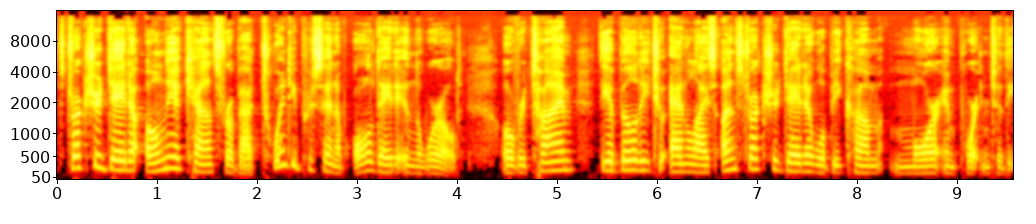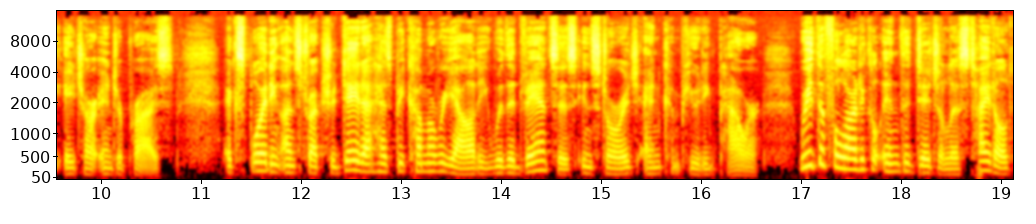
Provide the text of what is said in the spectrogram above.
Structured data only accounts for about 20% of all data in the world. Over time, the ability to analyze unstructured data will become more important to the HR enterprise. Exploiting unstructured data has become a reality with advances in storage and computing power. Read the full article in The Digitalist titled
